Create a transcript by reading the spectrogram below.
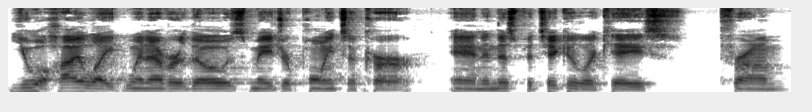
you will highlight whenever those major points occur. And in this particular case, from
